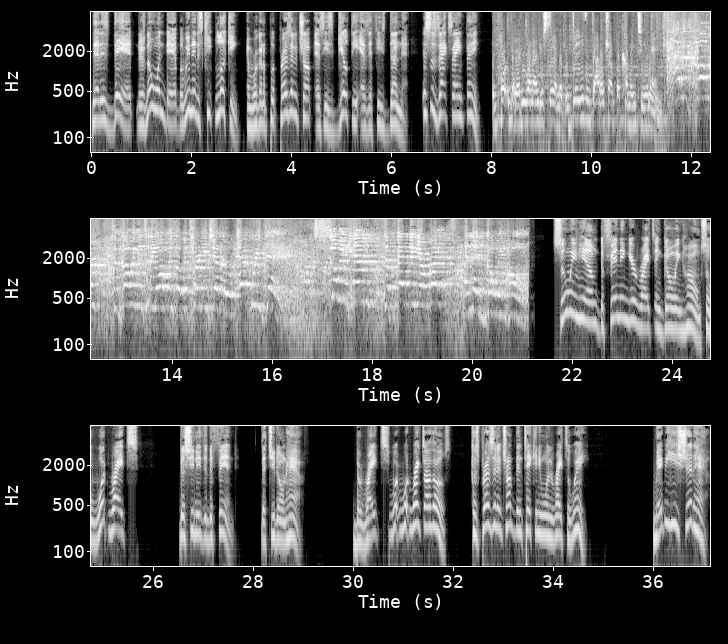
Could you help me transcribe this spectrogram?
that is dead. There's no one dead, but we need to keep looking. And we're going to put President Trump as he's guilty as if he's done that. It's the exact same thing. Important that everyone understand that the days of Donald Trump are coming to an end. I look forward to going into the office of Attorney General every day, suing him, defending your rights, and then going home. Suing him, defending your rights, and going home. So, what rights does she need to defend that you don't have? The rights, what, what rights are those? Because President Trump didn't take anyone's rights away. Maybe he should have.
